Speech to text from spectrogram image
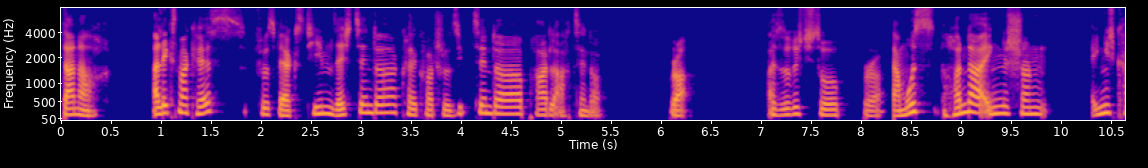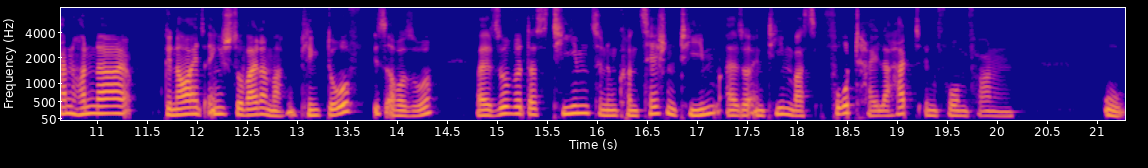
danach Alex Marquez fürs Werksteam 16. Cal Quattro 17. Pradel 18. Bra. Also richtig so, bra. Da muss Honda eigentlich schon, eigentlich kann Honda genau als eigentlich so weitermachen. Klingt doof, ist aber so weil so wird das Team zu einem Concession-Team, also ein Team, was Vorteile hat in Form von uh,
